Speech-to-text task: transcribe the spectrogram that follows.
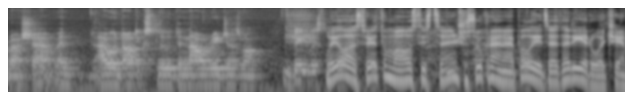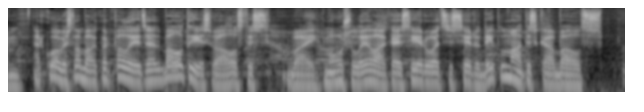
Russia, well. Lielās rietumvalstis cenšas Ukrainai palīdzēt ar ieročiem, ar ko vislabāk var palīdzēt Baltijas valstis, vai mūsu lielākais ierocis ir diplomātiskā balss.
